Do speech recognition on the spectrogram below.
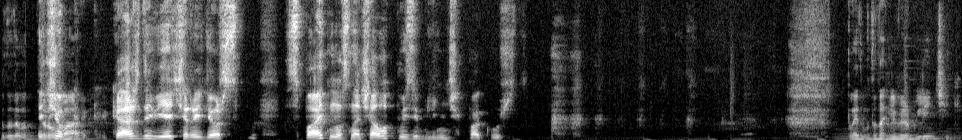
Вот это вот Ты труба. че, каждый вечер идешь сп- спать, но сначала пузи блинчик покушать. Поэтому ты так любишь блинчики.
